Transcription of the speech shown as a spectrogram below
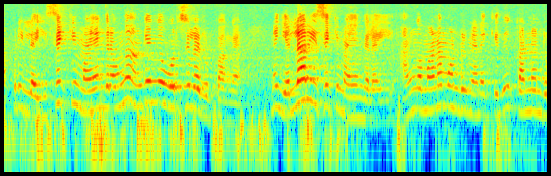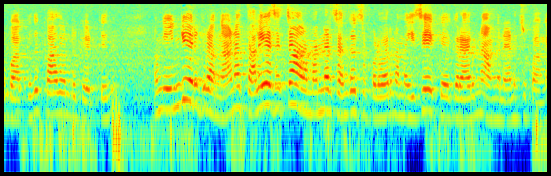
அப்படி இல்லை இசைக்கு மயங்குறவங்க அங்கங்கே ஒரு சிலர் இருப்பாங்க. ஆனால் எல்லாரும் இசைக்கு மயங்கலை. அவங்க மனம் ஒன்று நினைக்குது கண்ணொன்று பார்க்குது காதொன்று கேட்குது. அவங்க எங்கேயோ இருக்கிறாங்க. ஆனால் தலையசைச்சா மன்னர் சந்தோஷப்படுவார். நம்ம இசையை கேட்குறாருன்னு அவங்க நினச்சிப்பாங்க.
